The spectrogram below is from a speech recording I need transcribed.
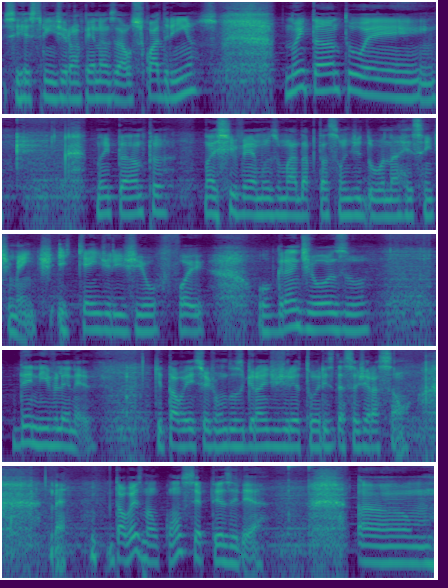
se restringiram apenas aos quadrinhos. No entanto, em, no entanto, nós tivemos uma adaptação de Duna recentemente e quem dirigiu foi o grandioso Denis Villeneuve, que talvez seja um dos grandes diretores dessa geração, né? Talvez não, com certeza ele é. Um,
